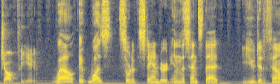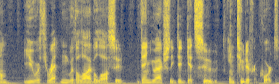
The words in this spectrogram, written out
job for you? Well, it was sort of standard in the sense that you did a film, you were threatened with a libel lawsuit, then you actually did get sued in two different courts.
